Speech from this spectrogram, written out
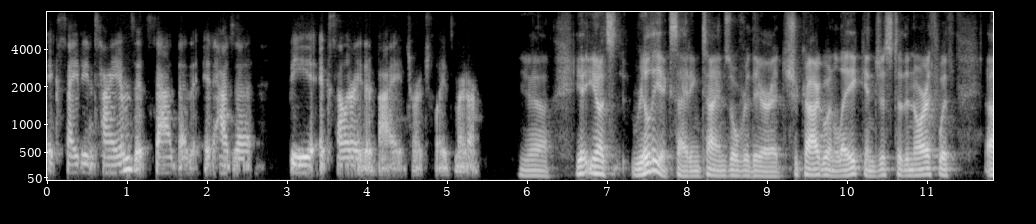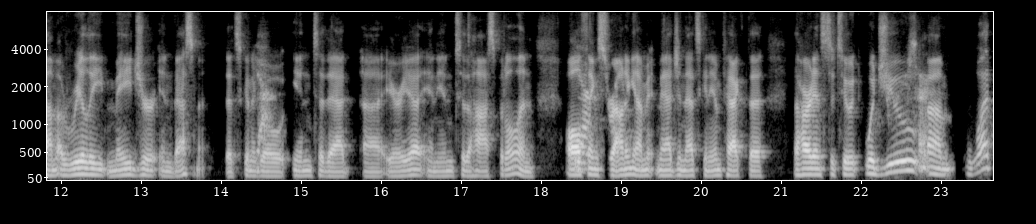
exciting times. It's sad that it had to be accelerated by George Floyd's murder. Yeah. Yeah. You know, it's really exciting times over there at Chicago and Lake and just to the north with um, a really major investment that's going to yeah. go into that uh, area and into the hospital and all yeah. things surrounding it. I imagine that's going to impact the, the Heart Institute. Would you, sure. um, what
